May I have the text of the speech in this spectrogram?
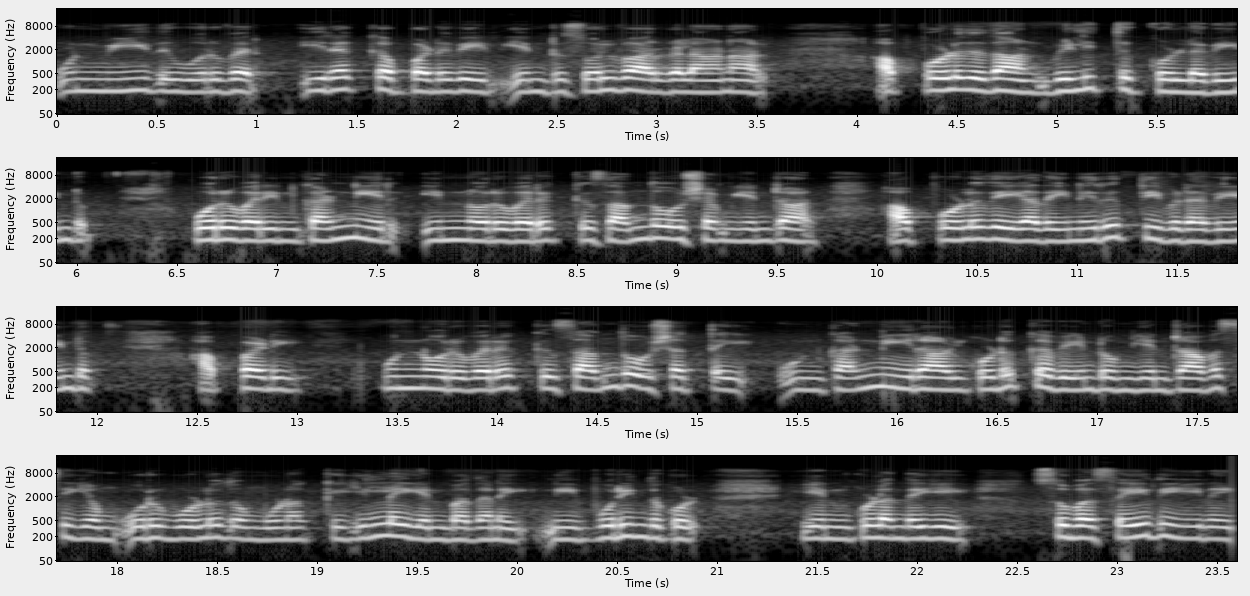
உன் மீது ஒருவர் இறக்கப்படுவேன் என்று சொல்வார்களானால் அப்பொழுதுதான் விழித்து கொள்ள வேண்டும். ஒருவரின் கண்ணீர் இன்னொருவருக்கு சந்தோஷம் என்றால் அப்பொழுதே அதை நிறுத்திவிட வேண்டும். அப்படி உன்னொருவருக்கு சந்தோஷத்தை உன் கண்ணீரால் கொடுக்க வேண்டும் என்ற அவசியம் ஒருபொழுதும் உனக்கு இல்லை என்பதனை நீ புரிந்து கொள் என் குழந்தையை சுப செய்தியினை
